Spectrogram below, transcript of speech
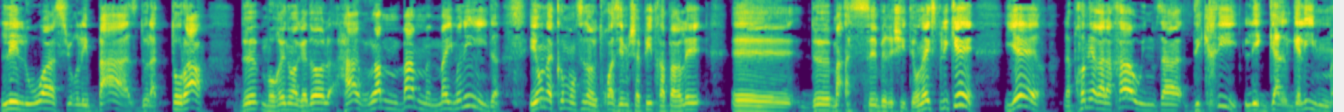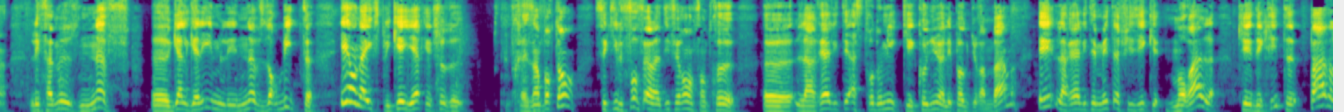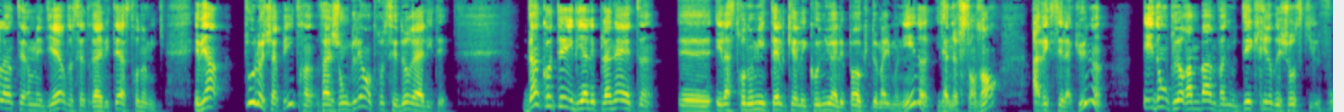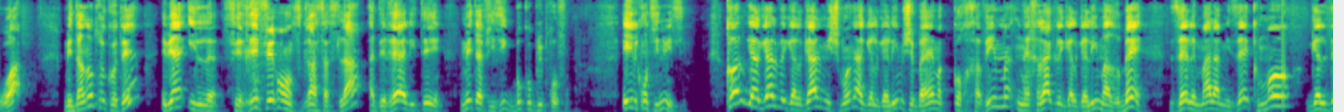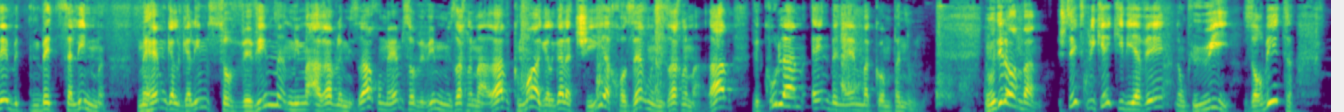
les lois, sur les bases de la Torah de Moreno Agadol, Harambam Maimonide. Et on a commencé dans le troisième chapitre à parler euh, de Maaseh Bereshit. Et on a expliqué hier la première halakha où il nous a décrit les Galgalim, les fameuses neuf euh, Galgalim, les neuf orbites. Et on a expliqué hier quelque chose de très important, c'est qu'il faut faire la différence entre euh, la réalité astronomique qui est connue à l'époque du Rambam et la réalité métaphysique morale qui est décrite par l'intermédiaire de cette réalité astronomique. Eh bien, tout le chapitre va jongler entre ces deux réalités. D'un côté, il y a les planètes euh, et l'astronomie telle qu'elle est connue à l'époque de Maïmonide, il y a 900 ans, avec ses lacunes, et donc le Rambam va nous décrire des choses qu'il voit, mais d'un autre côté, eh bien, il fait référence, grâce à cela, à des réalités métaphysiques beaucoup plus profondes. Et il continue ici. כל גלגל וגלגל משמונה הגלגלים שבהם הכוכבים נחלק לגלגלים הרבה, זה למעלה מזה, כמו גלדי בצלים. מהם גלגלים סובבים ממערב למזרח, ומהם סובבים ממזרח למערב, כמו הגלגל התשיעי החוזר ממזרח למערב, וכולם אין ביניהם מקום פנוי. Nous dit le Rambam, je t'ai expliqué qu'il y avait donc huit orbites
